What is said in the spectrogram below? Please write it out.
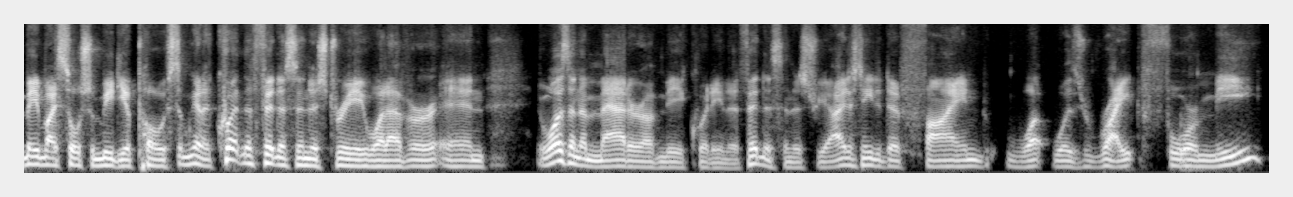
made my social media post. I'm going to quit in the fitness industry, whatever. And it wasn't a matter of me quitting the fitness industry. I just needed to find what was right for me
